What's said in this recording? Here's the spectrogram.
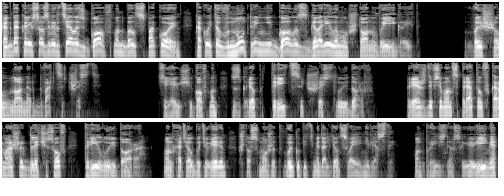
Когда колесо завертелось, Гофман был спокоен. Какой-то внутренний голос говорил ему, что он выиграет. Вышел номер двадцать шесть. Сияющий Гофман сгреб тридцать шесть луидоров. Прежде всего он спрятал в кармашек для часов три луидора. Он хотел быть уверен, что сможет выкупить медальон своей невесты. Он произнес ее имя,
